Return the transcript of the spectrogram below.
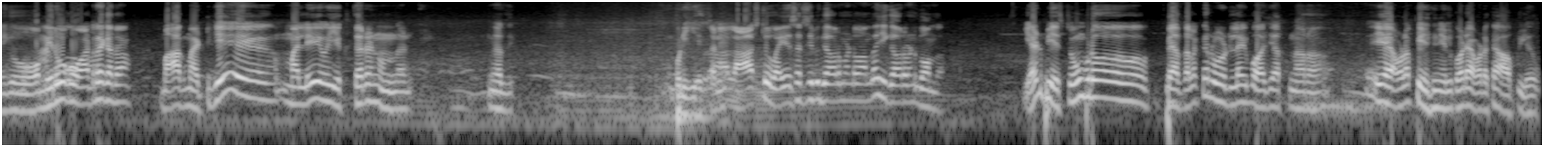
మీకు మీరు ఒక వాటరే కదా? మాకు మట్టికి మళ్ళీ ఎక్కుతారని ఉందండి. అది. ఇప్పుడు లాస్ట్ వైఎస్ఆర్సీపీ గవర్నమెంట్ ఉందా ఈ గవర్నమెంట్ బాగుందా? ఏంటి ప్రస్తుతం ఇప్పుడు పెద్దలకి రోడ్లు అవి బాగా చేస్తున్నారు. ఎవడ పెన్షన్లు కూడా ఎవడికి ఆపులేవు.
